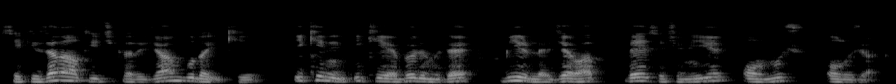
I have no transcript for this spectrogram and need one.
8'den 6'yı çıkaracağım. Bu da 2. 2'nin 2'ye bölümü de 1 ile cevap B seçeneği olmuş olacak.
